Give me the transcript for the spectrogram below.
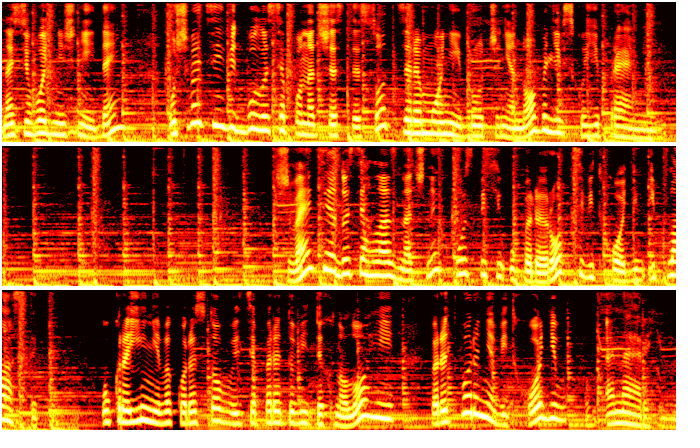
На сьогоднішній день у Швеції відбулося понад 600 церемоній вручення Нобелівської премії. Швеція досягла значних успіхів у переробці відходів і пластику. В Україні використовуються передові технології перетворення відходів в енергію.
